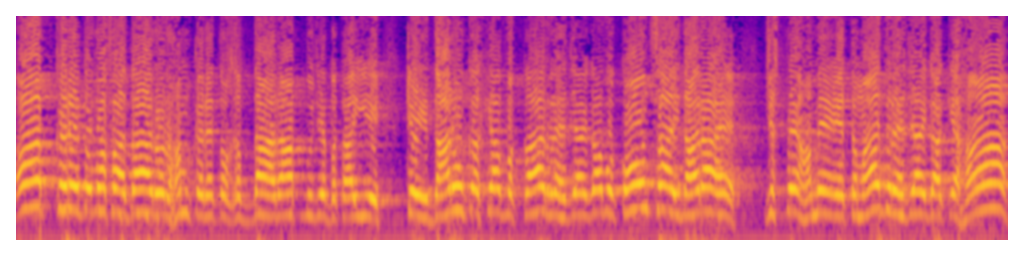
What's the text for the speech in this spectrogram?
आप करें तो वफादार और हम करें तो गद्दार। आप मुझे बताइए कि इदारों का क्या वकार रह जाएगा? वो कौन सा इदारा है जिसपे हमें एतमाद रह जाएगा कि हाँ,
